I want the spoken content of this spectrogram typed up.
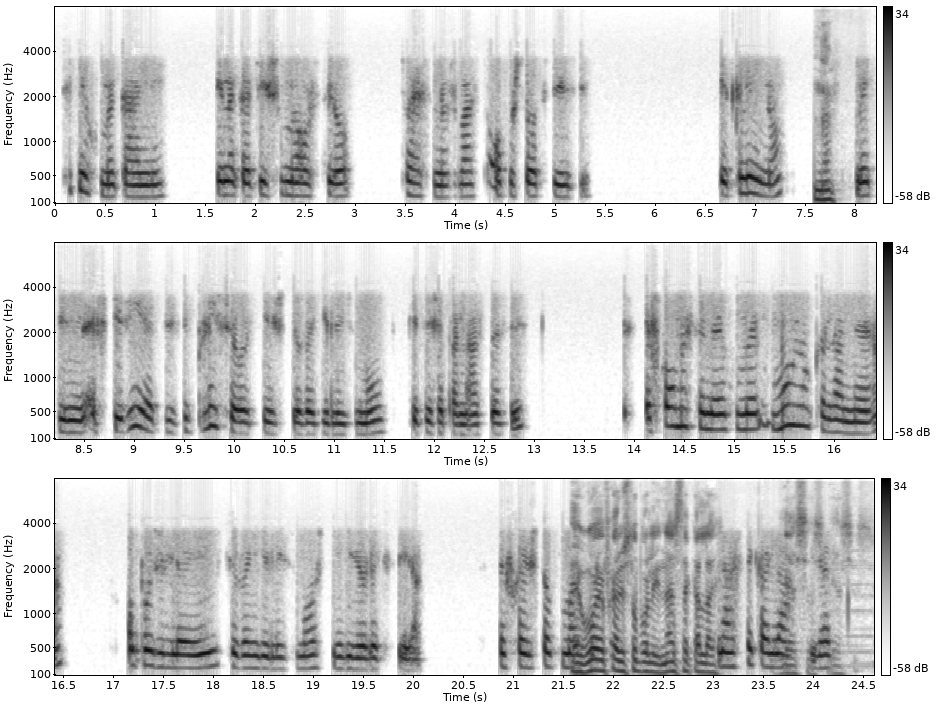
Τι έχουμε κάνει για να κρατήσουμε όρθιο το έθνος μας όπως το αξίζει. Και κλείνω Ναι. με την ευκαιρία της διπλής εορτής του Ευαγγελισμού και της Επανάστασης ευχόμαστε να έχουμε μόνο καλά νέα όπως λέει και ο Ευαγγελισμός στην κυριολεξία. Ευχαριστώ που μας Εγώ ευχαριστώ πολύ. Να είστε καλά. Να είστε καλά. Γεια σας, Γεια γεια σας.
